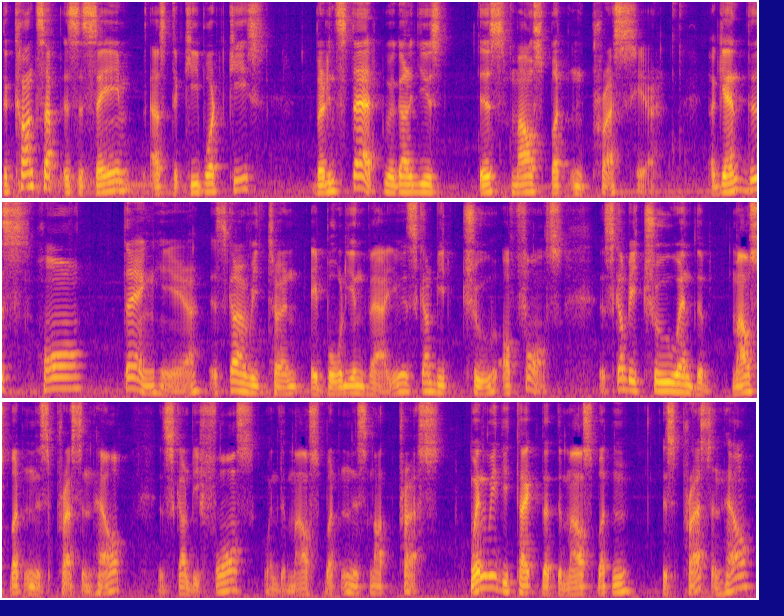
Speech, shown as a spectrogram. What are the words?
The concept is the same as the keyboard keys, but instead we're gonna use this mouse button press here. Again, this whole thing here is going to return a boolean value. It's going to be true or false. It's going to be true when the mouse button is pressed and held. It's going to be false when the mouse button is not pressed. When we detect that the mouse button is pressed and held,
